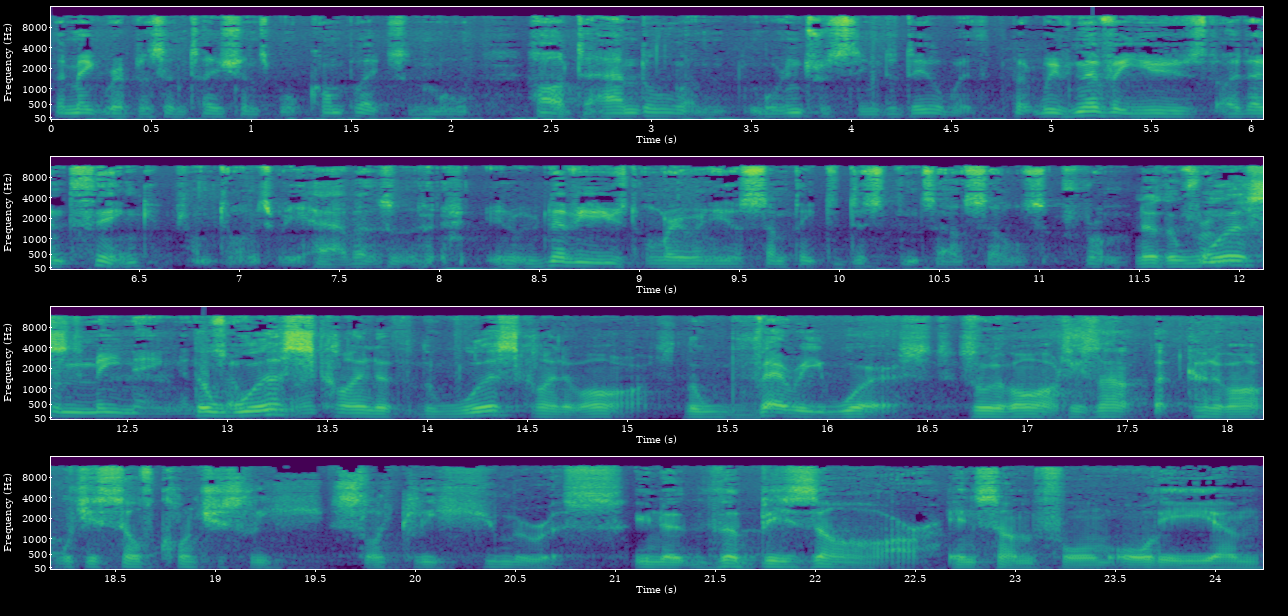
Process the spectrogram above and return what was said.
they make representations more complex and more hard to handle and more interesting to deal with. But we've never used I don't think sometimes we have as a, you know we've never used irony as something to distance ourselves from no the from, worst from meaning the worst kind of the worst kind of art, the very worst sort of art, is that, that kind of art which is self-consciously slightly humorous. You know, the bizarre in some form, or the um,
